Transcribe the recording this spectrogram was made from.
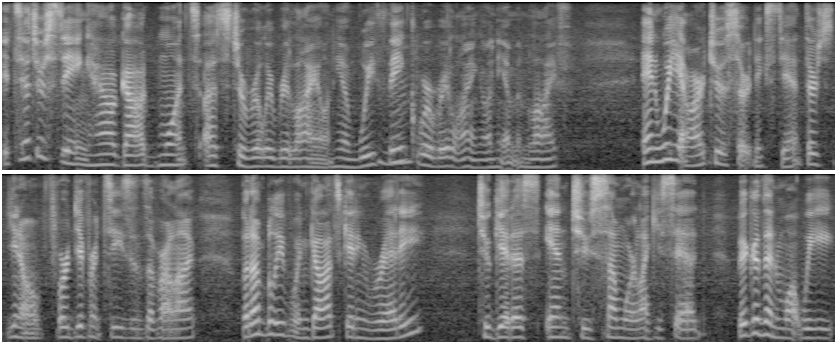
It's interesting how God wants us to really rely on Him. We Mhm. think we're relying on Him in life, and we are to a certain extent. There's, you know, for different seasons of our life. But I believe when God's getting ready to get us into somewhere, like you said, bigger than what we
